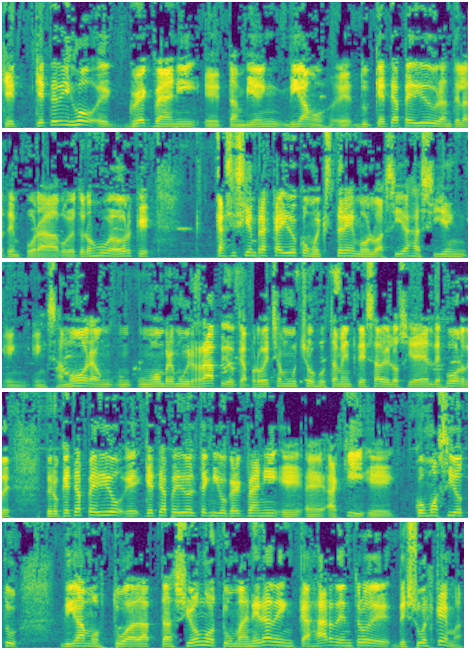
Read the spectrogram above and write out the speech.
¿qué, te dijo eh, Greg Vanny eh, también, digamos, qué te ha pedido durante la temporada? Porque tú eres un jugador que casi siempre has caído como extremo, lo hacías así en, en, Zamora, un, hombre muy rápido que aprovecha mucho justamente esa velocidad del desborde. Pero ¿qué te ha pedido, eh, qué te ha pedido el técnico Greg Vanny eh, eh, aquí? ¿Cómo ha sido tu, digamos, tu adaptación o tu manera de encajar dentro de, su esquema?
